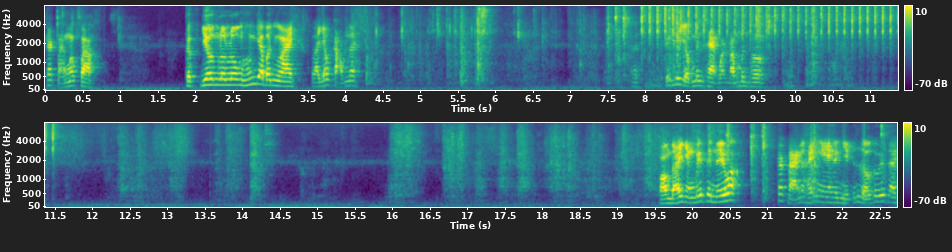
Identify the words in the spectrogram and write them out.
Các bạn móc vào. Cực dương luôn luôn hướng ra bên ngoài là dấu cộng đây. Cái ví dụ pin sạc hoạt động bình thường. Còn để nhận biết pin yếu á các bạn có thể nghe nhịp tính lửa của bếp đây.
